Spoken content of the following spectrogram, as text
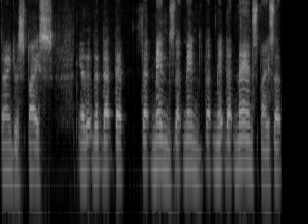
dangerous space. You know, that that that that men's that men that men, that man space that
